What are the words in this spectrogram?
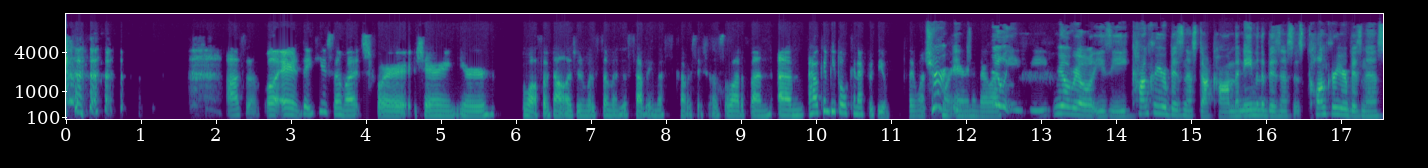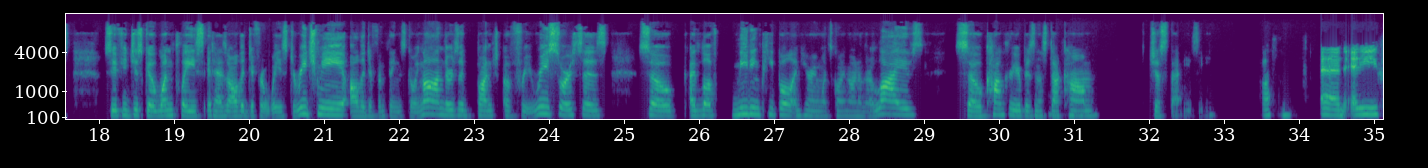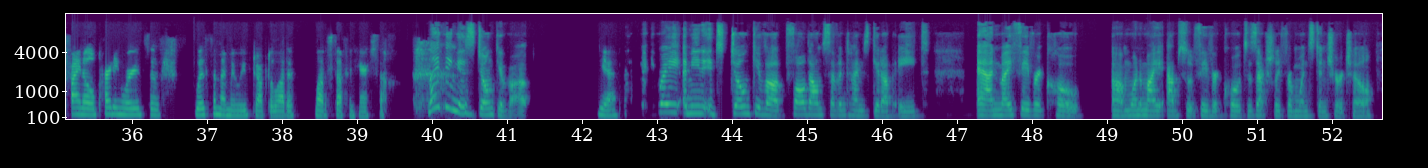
Awesome. Well Erin, thank you so much for sharing your wealth of knowledge and wisdom and just having this conversation. It was a lot of fun. Um how can people connect with you if they want Sure, more Erin in their life? real easy. Real real easy. Conqueryourbusiness.com the name of the business is conquer your business so if you just go one place it has all the different ways to reach me all the different things going on. There's a bunch of free resources. So i love meeting people and hearing what's going on in their lives. So conqueryourbusiness.com just that easy. Awesome. And any final parting words of wisdom? I mean we've dropped a lot of a lot of stuff in here so. My thing is don't give up. Yeah. Right? I mean it's don't give up. Fall down seven times get up eight And my favorite quote, um, one of my absolute favorite quotes, is actually from Winston Churchill.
